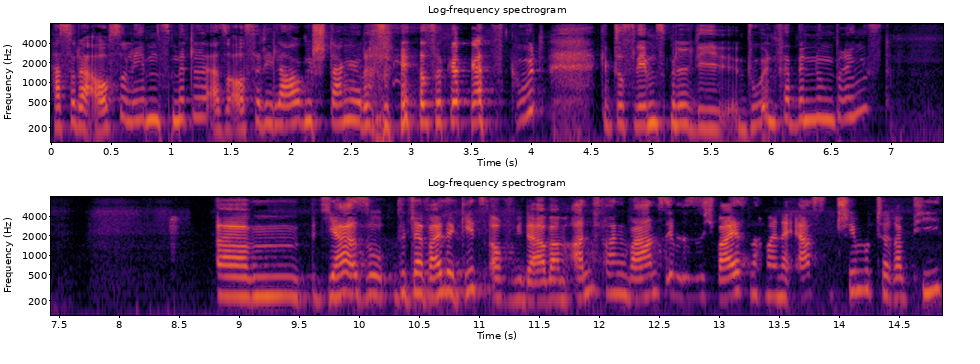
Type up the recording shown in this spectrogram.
Hast du da auch so Lebensmittel, also außer die Laugenstange, das wäre sogar ganz gut. Gibt es Lebensmittel, die du in Verbindung bringst? Ähm, ja, also mittlerweile geht's auch wieder, aber am Anfang waren es eben, also ich weiß, nach meiner ersten Chemotherapie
